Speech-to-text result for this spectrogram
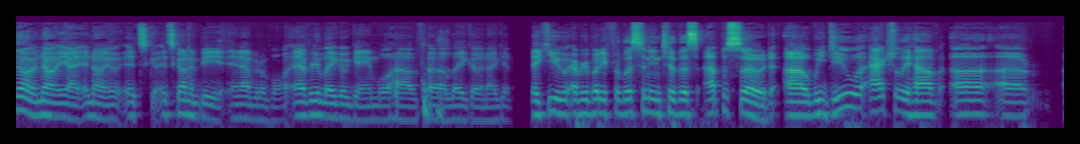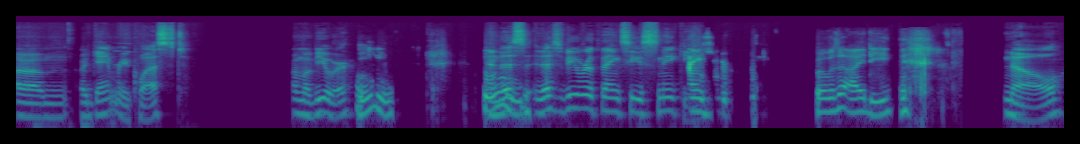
No, no, yeah, no. It's it's gonna be inevitable. Every Lego game will have uh, Lego Nugget. Thank you, everybody, for listening to this episode. Uh, we do actually have a, a um a game request from a viewer, Ooh. And this this viewer thinks he's sneaky. What was it? ID? No,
